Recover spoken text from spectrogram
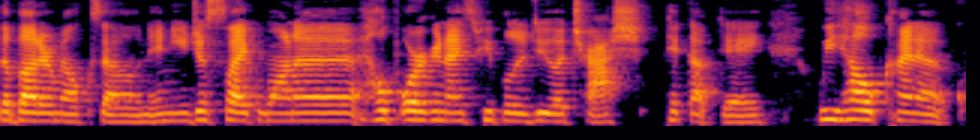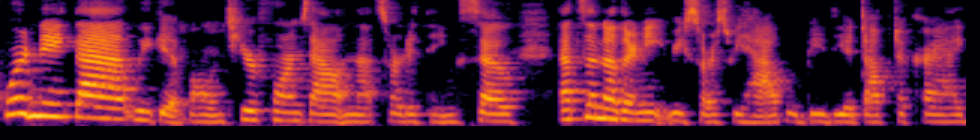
the buttermilk zone and you just like want to help organize people to do a trash pickup day. We help kind of coordinate that we get volunteer forms out and that sort of thing. So that's another neat resource we have would be the adopt a crag.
